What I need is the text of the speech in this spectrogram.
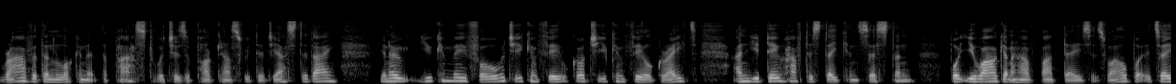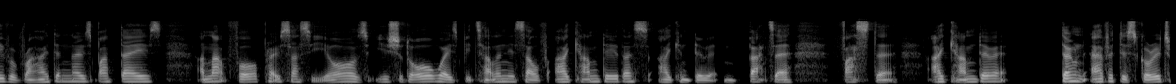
rather than looking at the past, which is a podcast we did yesterday, you know, you can move forward. You can feel good. You can feel great, and you do have to stay consistent but you are going to have bad days as well. But it's overriding those bad days. And that thought process of yours, you should always be telling yourself, I can do this, I can do it better, faster, I can do it. Don't ever discourage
